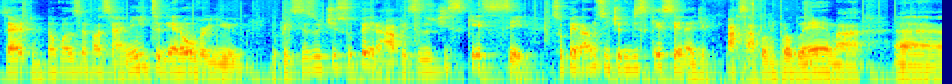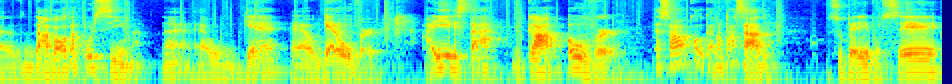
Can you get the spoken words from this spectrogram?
certo? Então, quando você fala assim, I need to get over you, eu preciso te superar, preciso te esquecer. Superar no sentido de esquecer, né? De passar por um problema, uh, dar a volta por cima, né? É o get, é o get over. Aí ele está got over, é só colocar no passado. Superei você,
